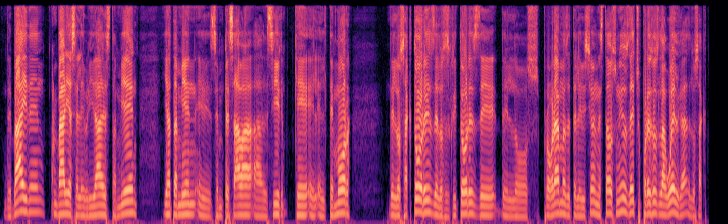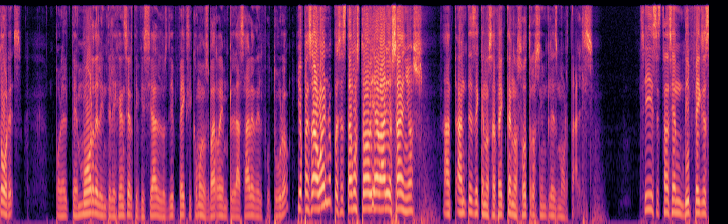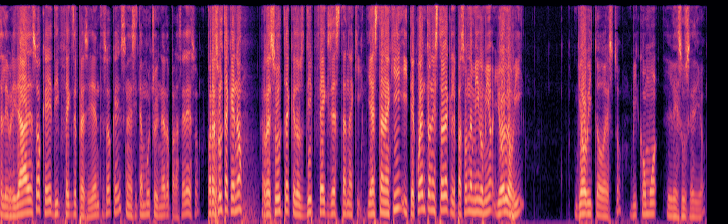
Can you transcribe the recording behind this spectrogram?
de Biden, varias celebridades también. Ya también eh, se empezaba a decir que el, temor de los actores, de los escritores de, de los programas de televisión en Estados Unidos, de hecho por eso es la huelga de los actores, por el temor de la inteligencia artificial, los deepfakes y cómo nos va a reemplazar en el futuro. Yo pensaba, bueno, pues estamos todavía varios años antes de que nos afecte a nosotros simples mortales. Sí, se están haciendo deepfakes de celebridades, ok, deepfakes de presidentes, ok, se necesita mucho dinero para hacer eso. Pero resulta que no, resulta que los deepfakes ya están aquí, ya están aquí y te cuento una historia que le pasó a un amigo mío, yo lo vi, yo vi todo esto, vi cómo le sucedió.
